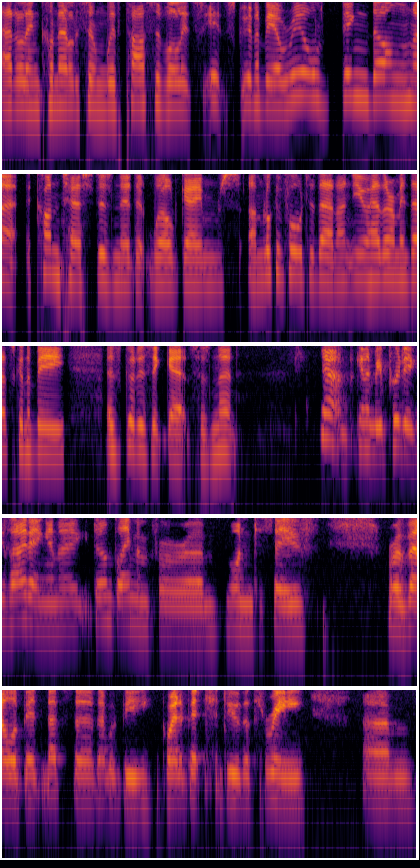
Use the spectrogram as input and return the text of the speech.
Adelinde Cornelissen with Parsifal, it's it's going to be a real ding dong uh, contest, isn't it, at World Games? I'm looking forward to that, aren't you, Heather? I mean, that's going to be as good as it gets, isn't it? Yeah, it's going to be pretty exciting, and I don't blame him for um, wanting to save Ravel a bit. That's uh, that would be quite a bit to do the three. Um,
